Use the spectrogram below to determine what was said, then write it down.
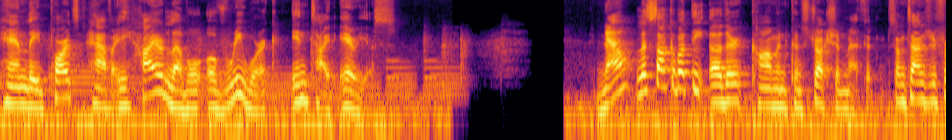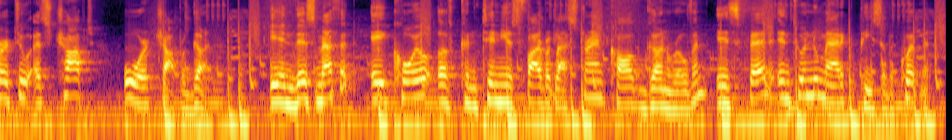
hand-laid parts have a higher level of rework in tight areas. Now, let's talk about the other common construction method, sometimes referred to as chopped or chopper gun. In this method, a coil of continuous fiberglass strand called gun roving is fed into a pneumatic piece of equipment.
